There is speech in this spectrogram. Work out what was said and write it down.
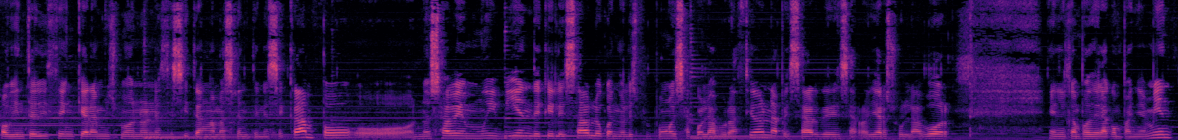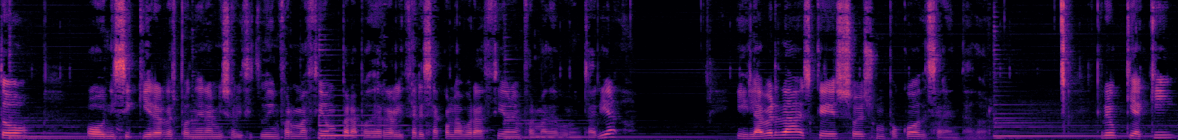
o bien te dicen que ahora mismo no necesitan a más gente en ese campo, o no saben muy bien de qué les hablo cuando les propongo esa colaboración, a pesar de desarrollar su labor en el campo del acompañamiento, o ni siquiera responden a mi solicitud de información para poder realizar esa colaboración en forma de voluntariado. Y la verdad es que eso es un poco desalentador. Creo que aquí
